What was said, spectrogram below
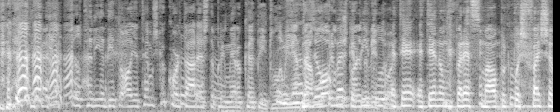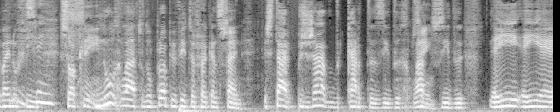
ele, ele teria dito: Olha, temos que cortar este primeiro capítulo e entrar Mas é o logo na primeiro história do capítulo, até, até não me parece mal, porque depois fecha bem no fim. Sim. Só que Sim. no relato do próprio Victor Frankenstein, estar pejado de cartas e de relatos e de. Aí, aí é.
